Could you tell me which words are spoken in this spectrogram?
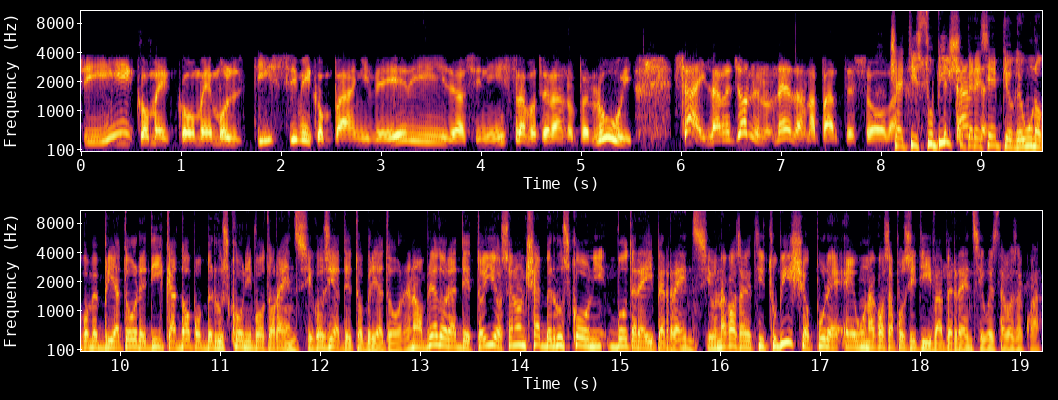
sì, come, come moltissimi compagni veri della sinistra voteranno per lui. Sai, la ragione non è da una parte sola. Cioè ti stupisci tante- per esempio che uno come Briatore dica dopo Berlusconi voto Renzi? Così ha detto Briatore, no? Briatore ha detto io se non c'è Berlusconi voterei per Renzi. Una cosa che ti stupisce oppure è una cosa positiva per Renzi questa cosa qua?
